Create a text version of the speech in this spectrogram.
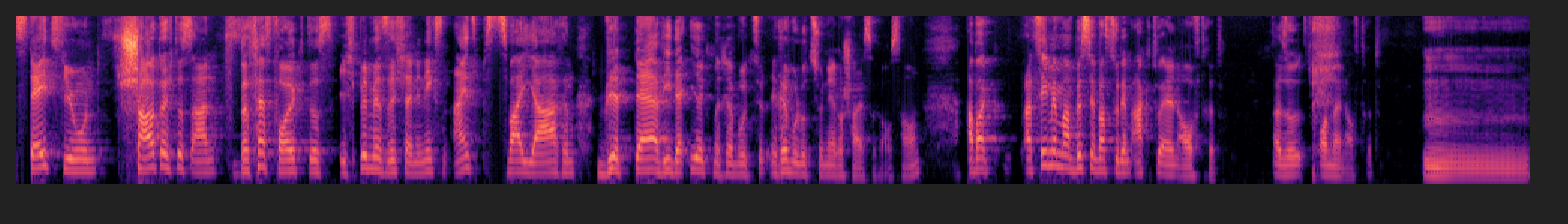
stay tuned, schaut euch das an, verfolgt es. Ich bin mir sicher, in den nächsten eins bis zwei Jahren wird der wieder irgendeine revolutionäre Scheiße raushauen. Aber erzähl mir mal ein bisschen was zu dem aktuellen Auftritt. Also Online-Auftritt. Mm,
